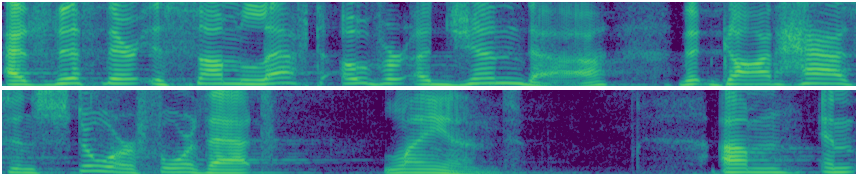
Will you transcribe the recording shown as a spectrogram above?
as if there is some leftover agenda that God has in store for that land. Um, and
